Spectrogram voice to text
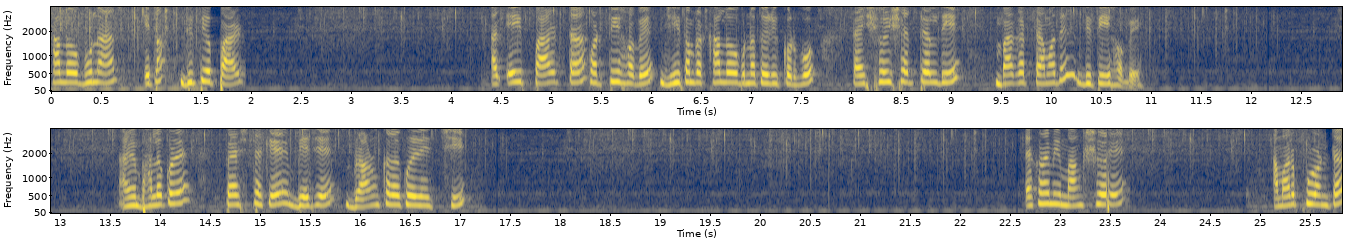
কালো বুনার এটা দ্বিতীয় পার্ট আর এই পার্টটা করতেই হবে, যেহেতু আমরা কালো বোনা তৈরি করব, তাই সরিষার তেল দিয়ে বাগারটা আমাদের দিতেই হবে। আমি ভালো করে পেঁয়াজটাকে ভেজে ব্রাউন কালার করে নিচ্ছি। এখন আমি মাংসতে আমার পুরনটা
